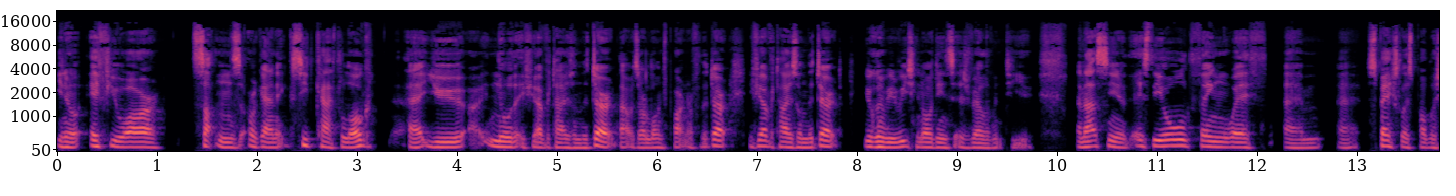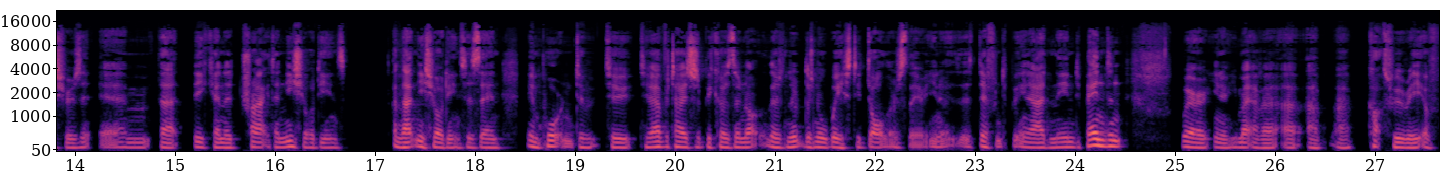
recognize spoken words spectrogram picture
you know if you are Sutton's organic seed catalog uh, you know that if you advertise on the dirt, that was our launch partner for the dirt. If you advertise on the dirt, you're going to be reaching an audience that is relevant to you, and that's you know it's the old thing with um, uh, specialist publishers um, that they can attract a niche audience and that niche audience is then important to to to advertisers because they're not there's no there's no wasted dollars there. You know, it's different to putting an ad in the independent, where you know you might have a a, a cut through rate of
